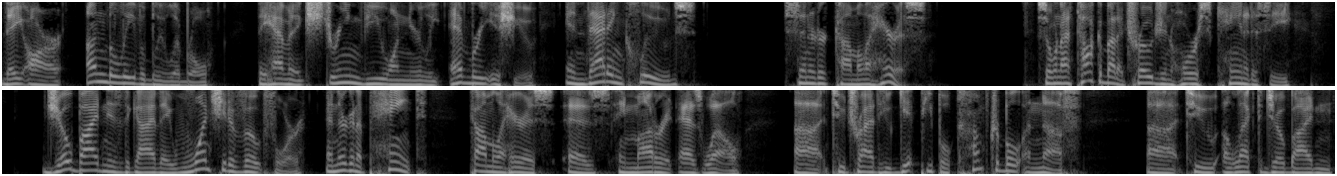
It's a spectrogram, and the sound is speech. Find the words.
They are unbelievably liberal. They have an extreme view on nearly every issue, and that includes Senator Kamala Harris. So when I talk about a Trojan horse candidacy, Joe Biden is the guy they want you to vote for, and they're going to paint Kamala Harris as a moderate as well uh, to try to get people comfortable enough uh, to elect Joe Biden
